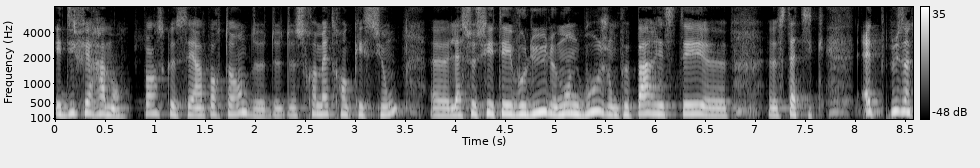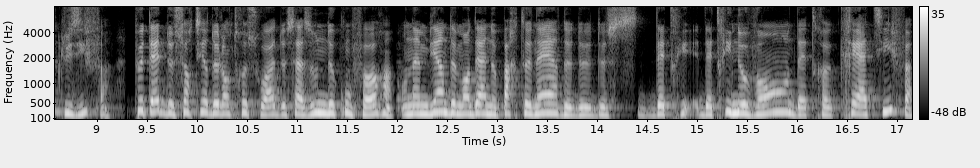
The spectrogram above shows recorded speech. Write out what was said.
et différemment. Je pense que c'est important de, de, de, se remettre en question. Euh, la société évolue, le monde bouge, on ne peut pas rester euh, euh, statique. Être plus inclusif, peut-être de sortir de l'entre-soi, de sa zone de confort. On aime bien demander à nos partenaires de, d'être, d'être innovants, d'être créatifs,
